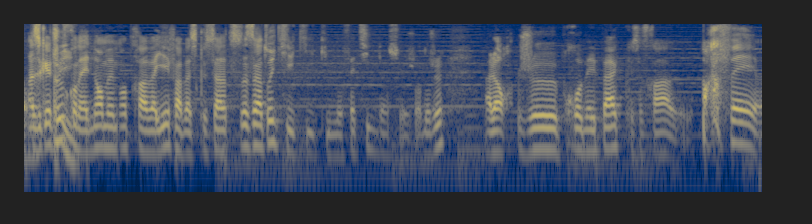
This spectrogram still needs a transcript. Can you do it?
Enfin, c'est quelque Oui. chose qu'on a énormément travaillé, enfin parce que ça, ça c'est un truc qui, qui, qui me fatigue dans ce genre de jeu. Alors je promets pas que ça sera euh, parfait.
